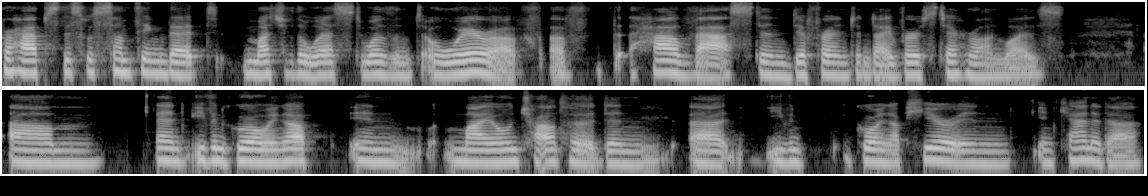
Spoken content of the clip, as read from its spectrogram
perhaps this was something that much of the West wasn't aware of, of how vast and different and diverse Tehran was. Um, and even growing up in my own childhood and uh, even growing up here in, in Canada,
